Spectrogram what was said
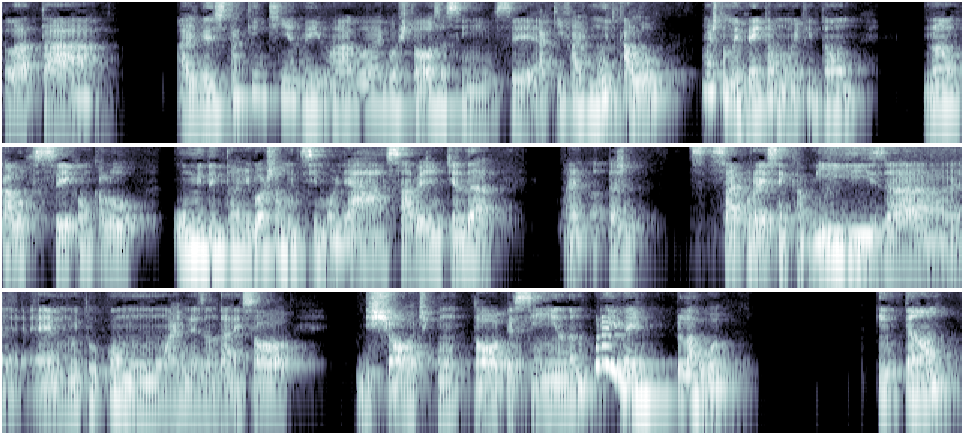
ela tá às vezes está quentinha mesmo, a água é gostosa assim, você aqui faz muito calor, mas também venta muito, então não é um calor seco, é um calor úmido, então a gente gosta muito de se molhar, sabe? A gente anda a, a gente sai por aí sem camisa, é, é muito comum as meninas andarem só de short com top assim, andando por aí mesmo pela rua. Então,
